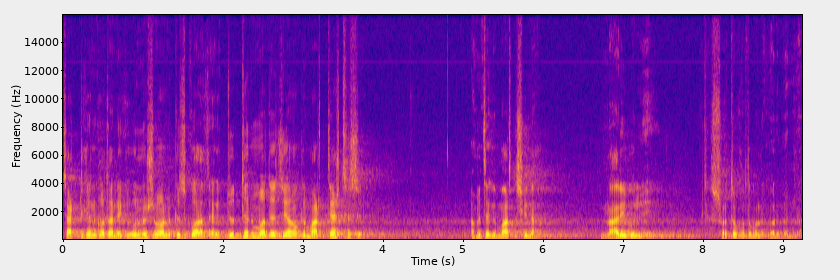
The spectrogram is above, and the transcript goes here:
চারটিখানি কথা নাকি? অন্য সময় অনেক কিছু করা যায়। যুদ্ধের মধ্যে যে আমাকে মারতে আসতেছে, আমি তাকে মারছি না। নারী বললে এটা সত কথা মনে করবেন না।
